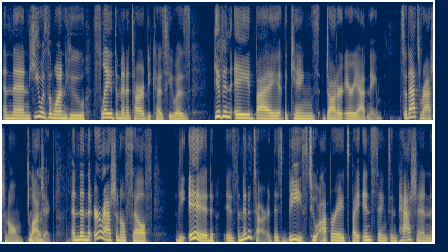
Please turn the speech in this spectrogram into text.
And then he was the one who slayed the Minotaur because he was given aid by the king's daughter Ariadne. So that's rational logic. And then the irrational self, the id, is the Minotaur, this beast who operates by instinct and passion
